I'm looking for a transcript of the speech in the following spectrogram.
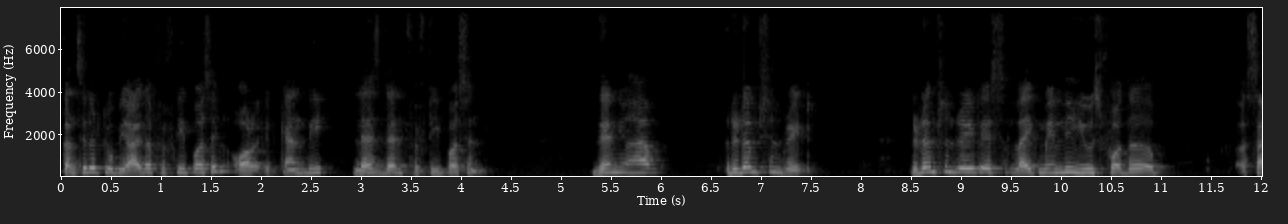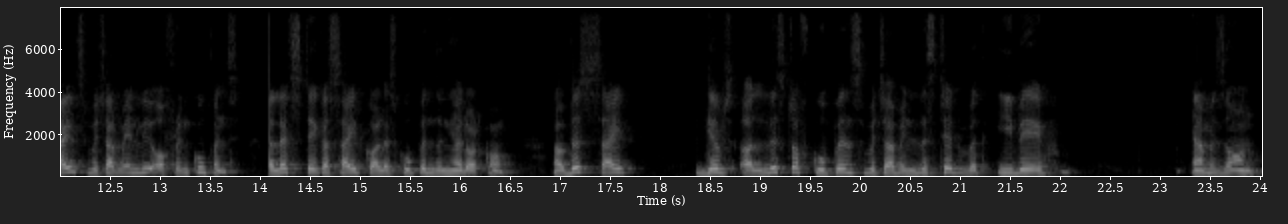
considered to be either 50% or it can be less than 50%. Then you have redemption rate. Redemption rate is like mainly used for the uh, sites which are mainly offering coupons. Uh, let's take a site called as coupondunia.com. Now this site gives a list of coupons which have been listed with eBay, Amazon,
